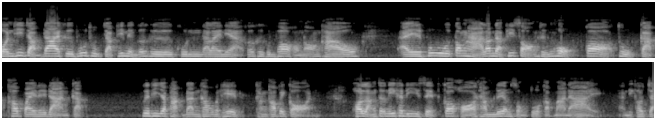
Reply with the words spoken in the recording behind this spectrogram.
คนที่จับได้คือผู้ถูกจับที่หนึ่งก็คือคุณอะไรเนี่ยก็คือคุณพ่อของน้องเขาไอ้ผู้ต้องหาลำดับที่สองถึงหกก็ถูกกักเข้าไปในด่านกัก เพื่อที่จะผลักดันเข้าประเทศทางเขาไปก่อน พอหลังจากนี้คดีเสร็จก็ขอทำเรื่องส่งตัวกลับมาได้ อันนี้เข้าใจ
